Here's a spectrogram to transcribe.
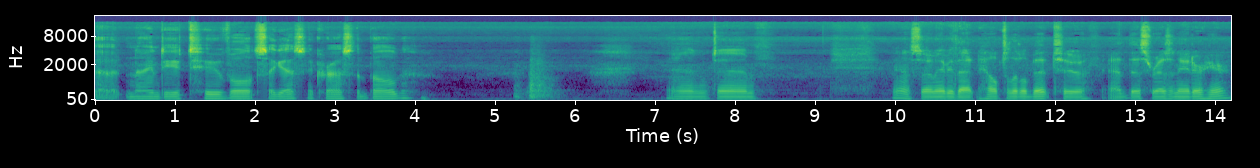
about 92 volts, I guess, across the bulb. And um, yeah, so maybe that helped a little bit to add this resonator here.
